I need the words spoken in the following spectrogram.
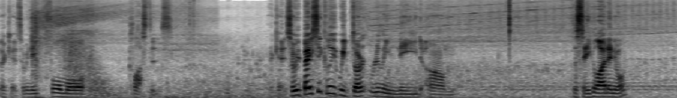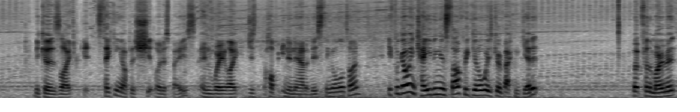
Okay, so we need four more clusters. Okay, so we basically, we don't really need um, the Sea Glide anymore. Because, like, it's taking up a shitload of space, and we're, like, just hop in and out of this thing all the time. If we're going caving and stuff, we can always go back and get it. But for the moment,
